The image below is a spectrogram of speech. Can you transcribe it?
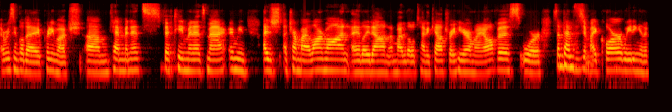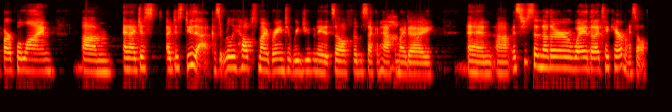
every single day, pretty much. Um, 10 minutes, 15 minutes max. I mean, I just, I turn my alarm on. I lay down on my little tiny couch right here in my office, or sometimes it's in my car waiting in a carpool line. Um, and I just, I just do that because it really helps my brain to rejuvenate itself for the second half of my day. And uh, it's just another way that I take care of myself.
